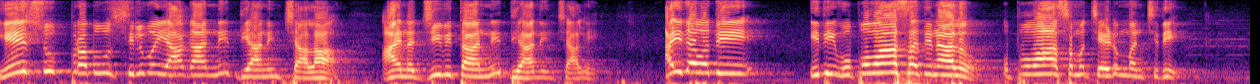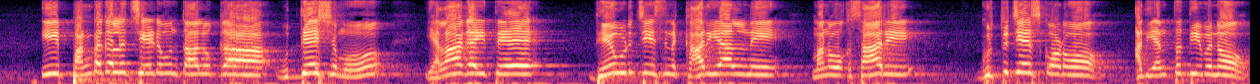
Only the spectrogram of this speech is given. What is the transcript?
యేసు ప్రభు శిలువ యాగాన్ని ధ్యానించాలా? ఆయన జీవితాన్ని ధ్యానించాలి. ఐదవది ఇది ఉపవాస దినాలు. ఉపవాసము చేయడం మంచిది. ఈ పండగలు చేయడం తాలూకా ఉద్దేశము ఎలాగైతే దేవుడు చేసిన కార్యాలని మనం ఒకసారి గుర్తు చేసుకోవడమో అది ఎంత దీవెనో?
